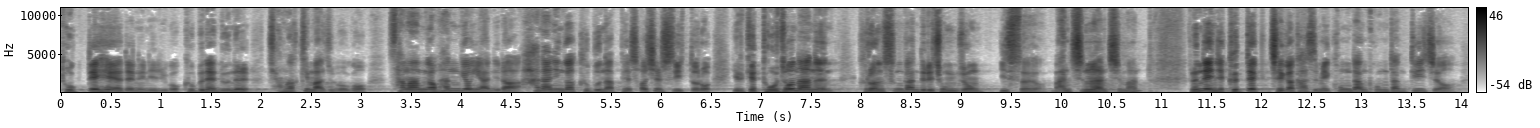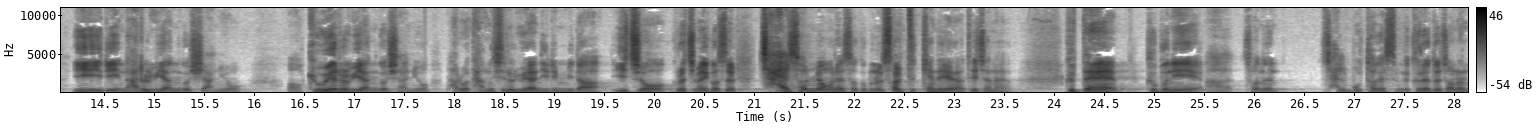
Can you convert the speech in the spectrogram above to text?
독대해야 되는 일이고 그분의 눈을 정확히 마주보고 상황과 환경이 아니라 하나님과 그분 앞에 서실 수 있도록 이렇게 도전하는 그런 순간들이 종종 있어요. 많지는 않지만. 그런데 이제 그때 제가 가슴이 콩당콩당 뛰죠. 이 일이 나를 위한 것이 아니요. 어, 교회를 위한 것이 아니요. 바로 당신을 위한 일입니다. 이죠. 그렇지만 이것을 잘 설명을 해서 그분을 설득해내야 되잖아요. 그때 그분이 아 저는 잘 못하겠습니다. 그래도 저는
